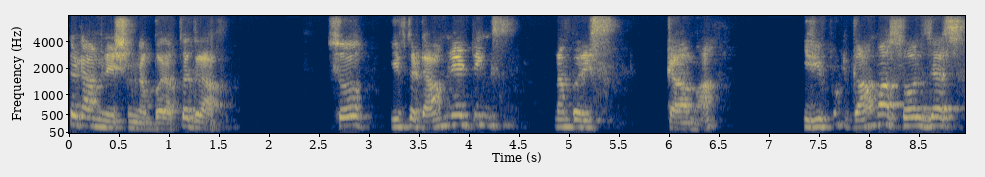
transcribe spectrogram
the domination number of the graph. So if the dominating number is gamma, if you put gamma soldiers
